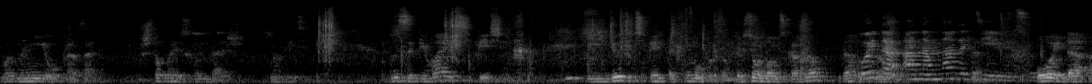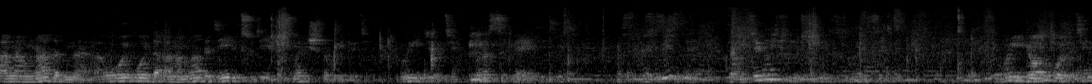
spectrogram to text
Вот на нее указали. Что происходит дальше? Смотрите. Вы запеваете песню и идете теперь таким образом. То есть он вам сказал, да? Ой, на да, вот. а нам надо Да. девицу. Ой, да, а нам надо, ой, ой, да, а нам надо девицу девять. Смотрите, что вы идете. Вы идете, вы расцепляете здесь. Расцепляете. Да, все вместе. Вы ее обходите,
